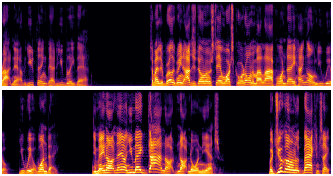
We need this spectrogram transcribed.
right now. Do you think that? Do you believe that? Somebody said, Brother Green, I just don't understand what's going on in my life one day. Hang on, you will. You will one day. You may not now, and you may die not, not knowing the answer. But you're going to look back and say,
